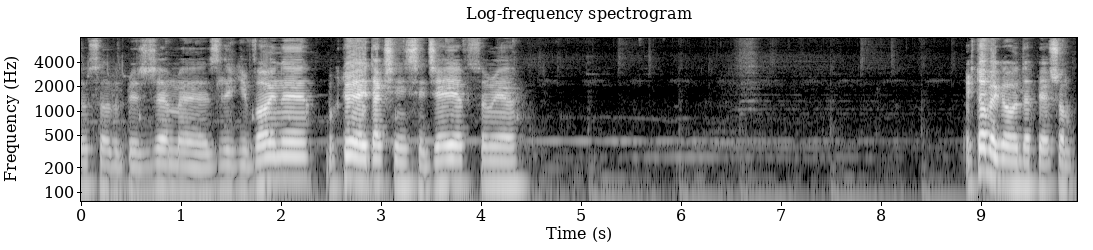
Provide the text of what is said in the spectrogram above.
Tu sobie z Ligi Wojny, bo której tak się nic nie dzieje w sumie. I kto wygrał rundę pierwszą?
